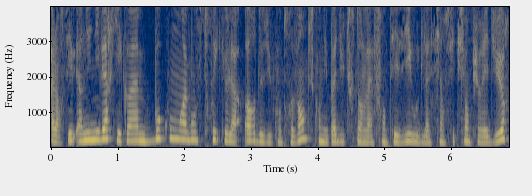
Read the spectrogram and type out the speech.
Alors c'est un univers qui est quand même beaucoup moins construit que la Horde du Contrevent, puisqu'on n'est pas du tout dans la fantaisie ou de la science-fiction pure et dure.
